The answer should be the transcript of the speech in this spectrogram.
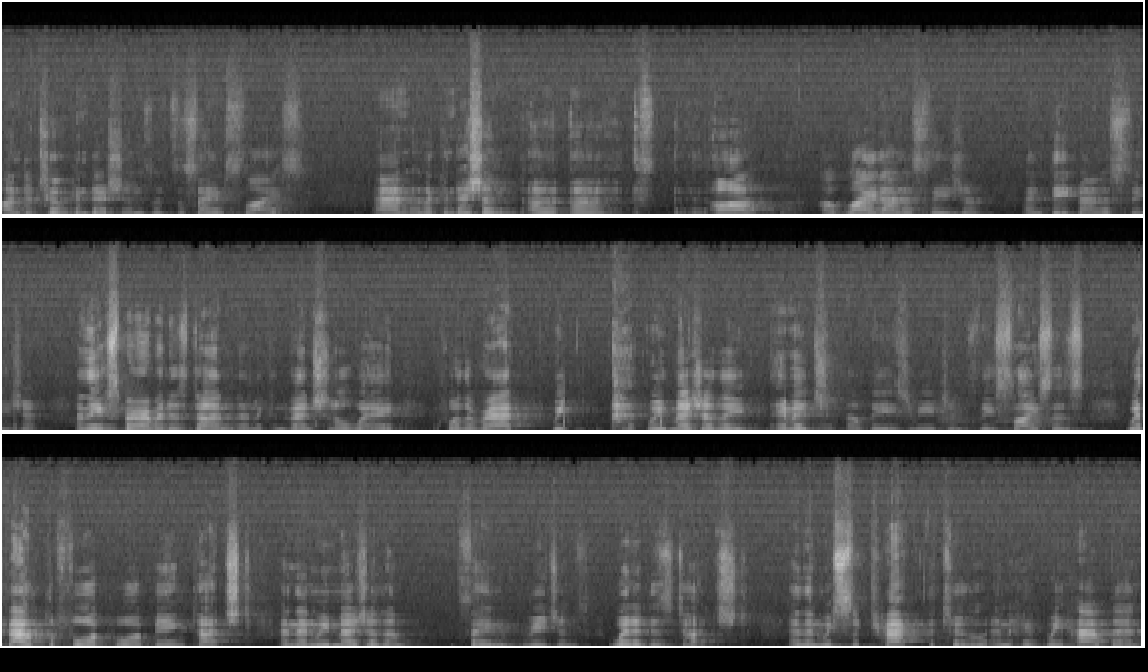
under two conditions. It's the same slice. And the condition uh, are of light anesthesia and deep anesthesia. And the experiment is done in a conventional way for the rat. We, we measure the image of these regions, these slices, without the forepaw being touched, and then we measure them, same regions, when it is touched. And then we subtract the two, and we have then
